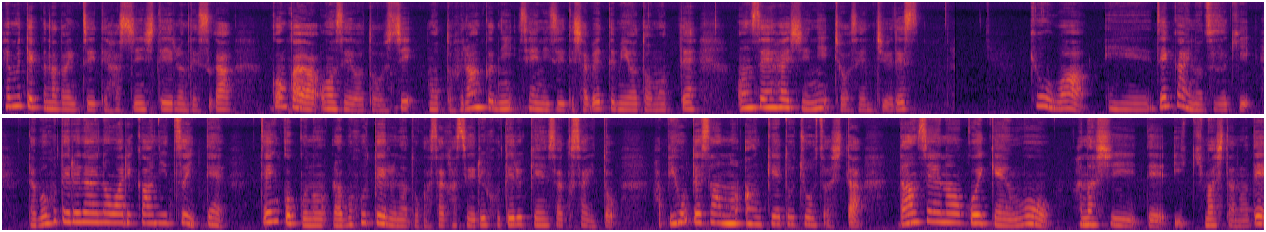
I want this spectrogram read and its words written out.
フェムテックなどについて発信しているのですが今回は音声を通しもっとフランクに性について喋ってみようと思って音声配信に挑戦中です。今日は、えー、前回の続きラブホテル代の割り勘について全国のラブホテルなどが探せるホテル検索サイトハピホテさんのアンケート調査した男性のご意見を話していきましたので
